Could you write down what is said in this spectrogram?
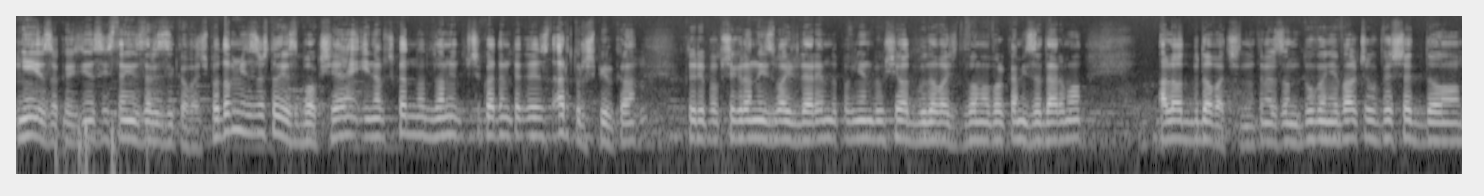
nie jest ok, nie jesteś w stanie zaryzykować. Podobnie zresztą jest w boksie i na przykład no, dla mnie przykładem tego jest Artur Szpilka, który po przegranej z Wilderem no, powinien był się odbudować dwoma walkami za darmo, ale odbudować. Natomiast on długo nie walczył, wyszedł do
